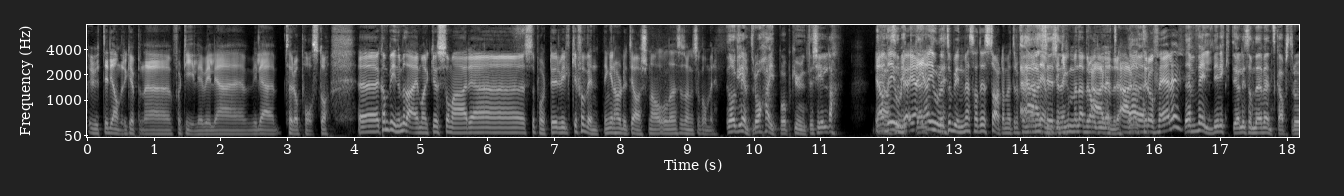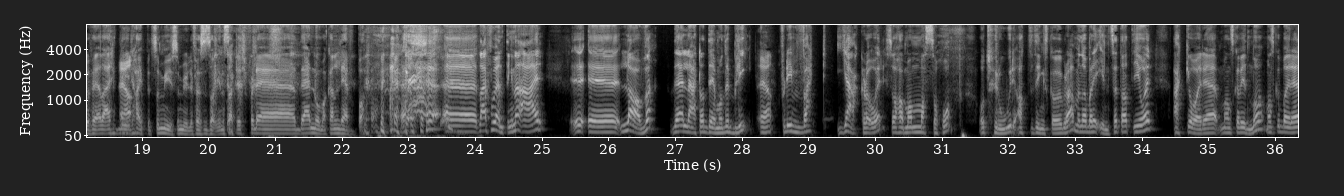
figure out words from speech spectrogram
ut i de andre cupene for tidlig, vil jeg, vil jeg tørre å påstå. Eh, Jeg kan begynne med deg, Markus, som er eh, supporter. Hvilke forventninger har du til Arsenal sesongen som kommer? Nå glemte du å hype opp Community Shield, da. Ja, det gjorde jeg. Jeg, jeg gjorde det til å begynne med, Jeg sa at jeg starta med trofé. Men jeg ikke, men det er bra Er du det, nevner det. er det trofé, eller? Det er veldig viktig, og liksom det vennskapstrofeet der blir Ja. hypet så mye som mulig før sesongen starter, for det, det er noe man kan leve på. Eh, Nei, forventningene er eh, eh, lave. Det er lært at det må det bli. Ja. Fordi hvert jækla år så har man masse håp og tror at ting skal gå bra, men har bare innsett at i år er ikke året man skal vinne noe. Man skal bare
